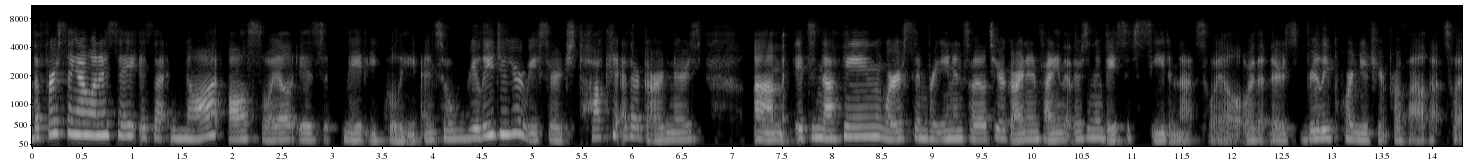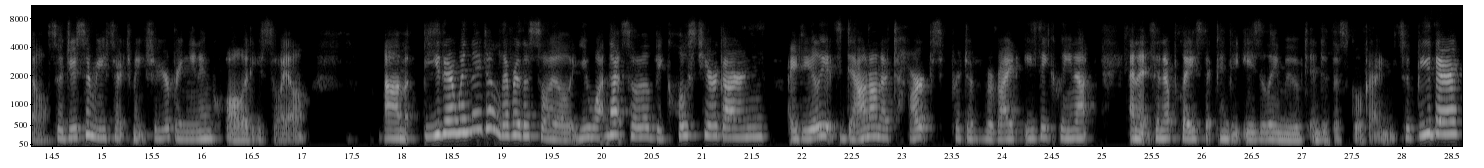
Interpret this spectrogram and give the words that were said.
the first thing I want to say is that not all soil is made equally. And so really do your research, talk to other gardeners, um, it's nothing worse than bringing in soil to your garden and finding that there's an invasive seed in that soil or that there's really poor nutrient profile of that soil. So do some research, make sure you're bringing in quality soil. Um, be there when they deliver the soil. You want that soil to be close to your garden. Ideally, it's down on a tarp to provide easy cleanup, and it's in a place that can be easily moved into the school garden. So be there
